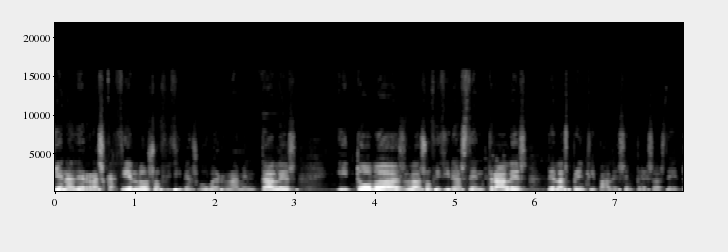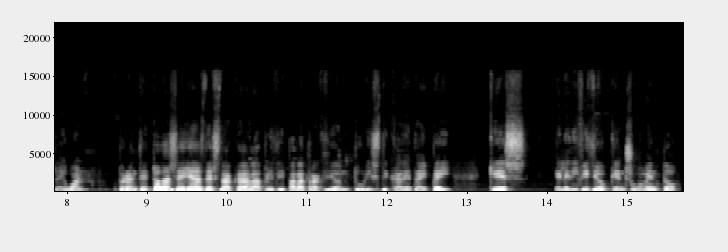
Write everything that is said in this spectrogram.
llena de rascacielos, oficinas gubernamentales y todas las oficinas centrales de las principales empresas de Taiwán. Pero entre todas ellas destaca la principal atracción turística de Taipei, que es el edificio que en su momento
